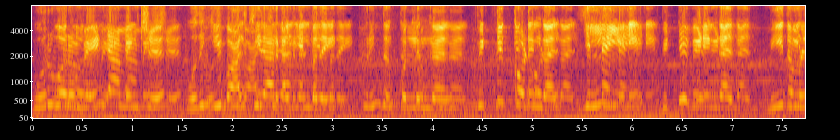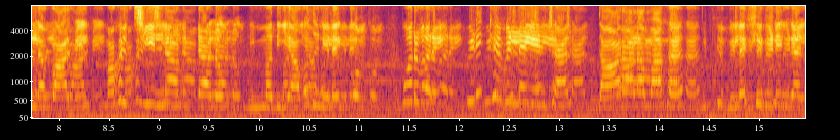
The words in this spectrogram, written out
ஒருவரும் வேண்டாம் என்று ஒதுங்கி வாழ்கிறார்கள் என்பதை புரிந்து கொள்ளுங்கள். விட்டுக் கொடுங்கள். இல்லையெனில் விட்டு விடுங்கள் மீதமுள்ள வாழ்வில் மகிழ்ச்சி இல்லாவிட்டாலும் நிம்மதியாவது நிலைக்கும். ஒருவரை பிடிக்கவில்லை என்றால் தாராளமாக விட்டு விலகி விடுங்கள்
